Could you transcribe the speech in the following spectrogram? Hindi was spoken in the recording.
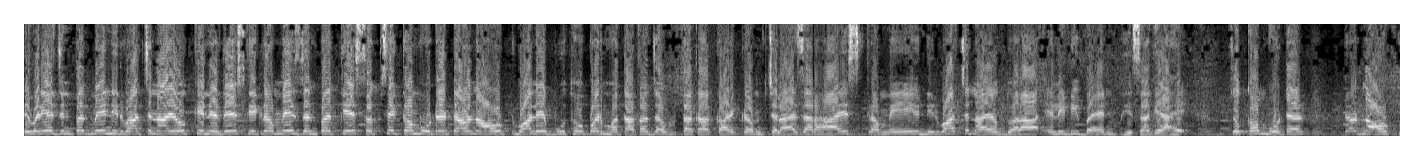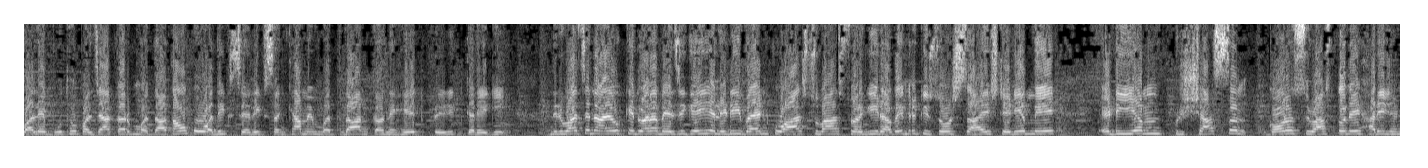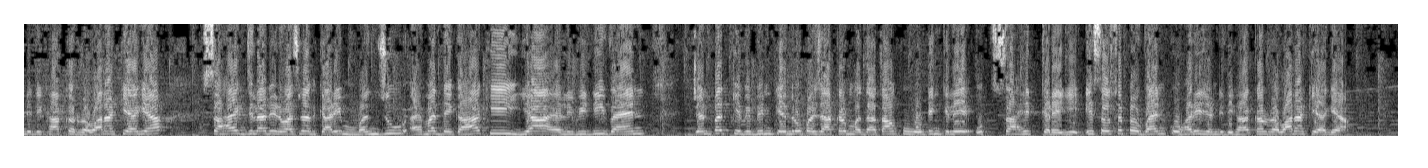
देवरिया जनपद में निर्वाचन आयोग के निर्देश के क्रम में जनपद के सबसे कम वोटर टर्न आउट वाले बूथों पर मतदाता जागरूकता का कार्यक्रम चलाया जा रहा है। इस क्रम में निर्वाचन आयोग द्वारा एलईडी बैन भेजा गया है, जो कम वोटर टर्न आउट वाले बूथों पर जाकर मतदाताओं को अधिक से अधिक संख्या में मतदान करने हेतु प्रेरित करेगी। निर्वाचन आयोग के द्वारा भेजी गई एलईडी बैन को आज सुबह स्वर्गीय रविन्द्र किशोर शाही स्टेडियम में एडीएम प्रशासन गौरव श्रीवास्तव ने हरी झंडी दिखाकर रवाना किया गया। सहायक जिला निर्वाचन अधिकारी मंजूर अहमद ने कहा कि यह एलईडी वैन जनपद के विभिन्न केंद्रों पर जाकर मतदाताओं को वोटिंग के लिए उत्साहित करेगी। इस अवसर पर वैन को हरी झंडी दिखाकर रवाना किया गया,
